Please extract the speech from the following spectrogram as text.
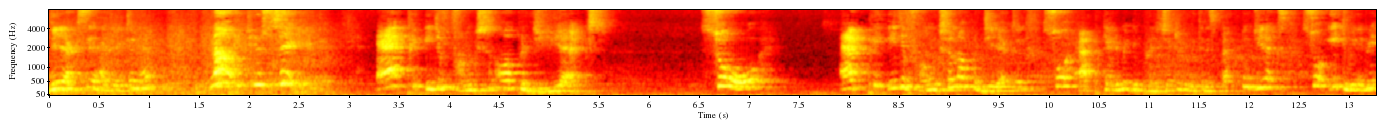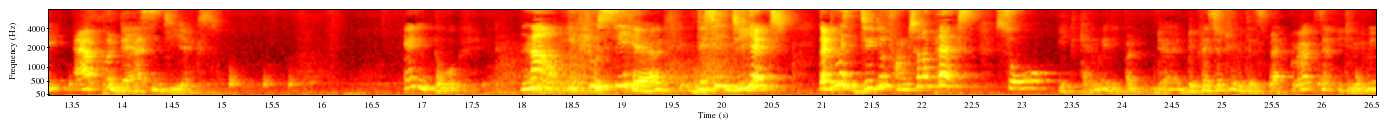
Dx have written here. Now if you say f is a function of gx, so f is a function of gx, so f can be differentiated with respect to gx, so it will be f dash gx into now if you see here this is gx that means g is a function of x. So it can be uh, differentiated with respect to x and it will be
